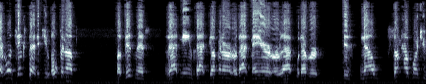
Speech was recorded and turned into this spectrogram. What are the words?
everyone thinks that if you open up a business, that means that governor or that mayor or that whatever is now somehow going to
